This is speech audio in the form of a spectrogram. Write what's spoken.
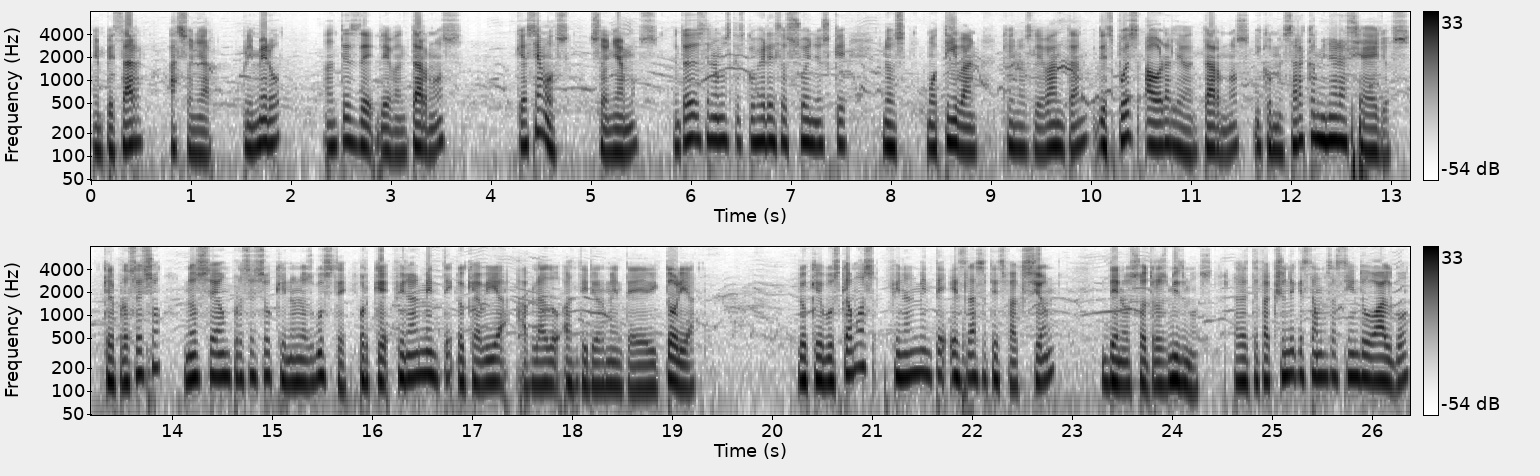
empezar a soñar. Primero, antes de levantarnos, ¿qué hacemos? Soñamos. Entonces tenemos que escoger esos sueños que nos motivan, que nos levantan. Después ahora levantarnos y comenzar a caminar hacia ellos. Que el proceso no sea un proceso que no nos guste. Porque finalmente lo que había hablado anteriormente de Victoria, lo que buscamos finalmente es la satisfacción de nosotros mismos, la satisfacción de que estamos haciendo algo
